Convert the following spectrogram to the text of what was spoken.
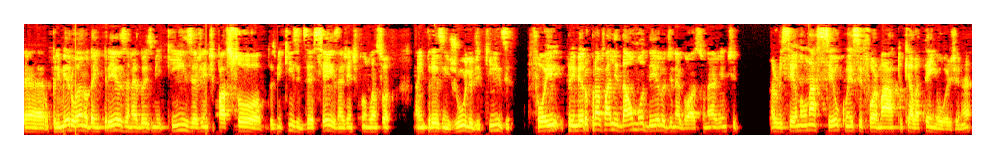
É, o primeiro ano da empresa, né, 2015, a gente passou, 2015, 16, né, a gente quando lançou a empresa em julho de 15, foi primeiro para validar o modelo de negócio, né, a gente, a Resale não nasceu com esse formato que ela tem hoje, né,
